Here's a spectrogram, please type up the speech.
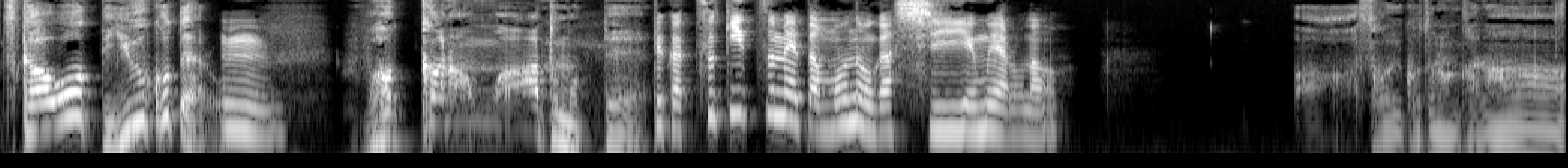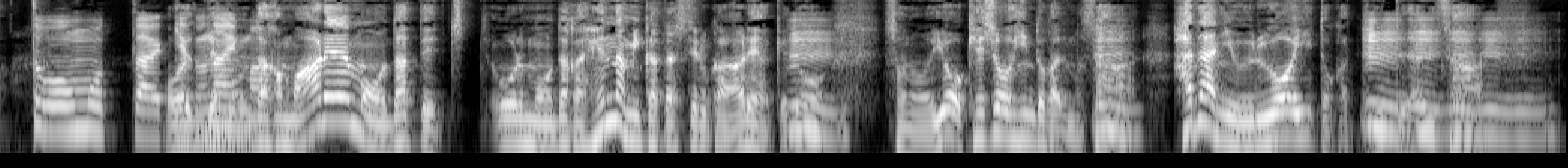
使おうっていうことやろ、うん。わからんわーと思って。てか、突き詰めたものが CM やろな。ああ、そういうことなんかなと思ったけ俺でも、どな、今。だからもうあれも、だってち、俺も、だから変な見方してるからあれやけど、うんその、要化粧品とかでもさ、うん肌に潤いとかって言ってたりさ、うんうん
